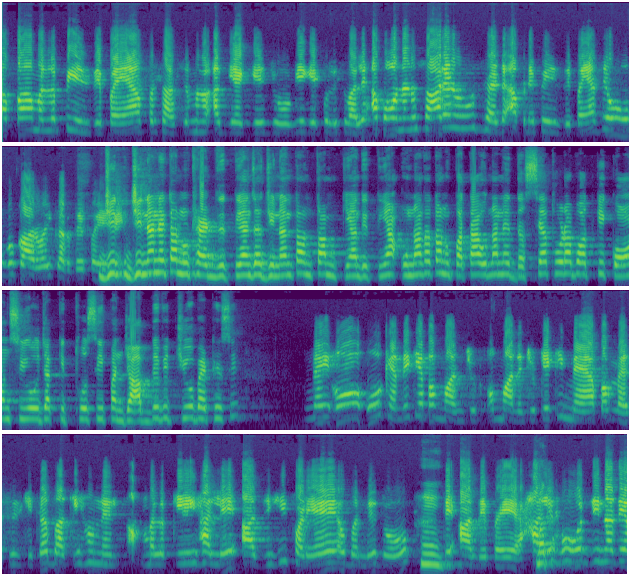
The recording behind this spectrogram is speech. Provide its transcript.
ਆਪਾਂ ਮਤਲਬ ਭੇਜਦੇ ਪਏ ਆ ਪ੍ਰਸ਼ਾਸਨ ਮਤਲਬ ਅੱਗੇ ਅੱਗੇ ਜੋ ਵੀ ਹੈਗੇ ਪੁਲਿਸ ਵਾਲੇ ਆਪਾਂ ਉਹਨਾਂ ਨੂੰ ਸਾਰਿਆਂ ਨੂੰ ਥ੍ਰੈਡ ਆਪਣੇ ਭੇਜਦੇ ਪਏ ਆ ਤੇ ਉਹ ਉਹ ਕਾਰਵਾਈ ਕਰਦੇ ਪਏ ਨੇ। ਜਿ- ਜਿਨ੍ਹਾਂ ਨੇ ਤੁਹਾਨੂੰ ਥ੍ਰੈਡ ਦਿੱਤੀਆਂ ਜਾਂ ਜਿਨ੍ਹਾਂ ਨੇ ਤੁਹਾਨੂੰ ਧਮਕੀਆਂ ਦਿੱਤੀਆਂ ਉਹਨਾਂ ਦਾ ਤੁਹਾਨੂੰ ਪਤਾ ਉਹਨਾਂ ਨੇ ਦੱਸਿਆ ਥੋੜਾ ਬਹੁਤ ਕਿ ਕੌਣ ਸੀ ਉਹ ਜਾਂ ਕਿੱਥੋਂ ਸੀ ਪੰਜਾਬ ਦੇ ਵਿੱਚ ਹੀ ਉਹ ਬੈਠੇ ਸੀ? ਨਹੀਂ ਉਹ ਉਹ ਕਹਿੰਦੇ ਕਿ ਆਪਾਂ ਮੰਨ ਚੁੱਕ ਉਹ ਮੰਨ ਚੁੱਕੇ ਕਿ ਮੈਂ ਆਪਾਂ ਮੈਸੇਜ ਕੀਤਾ ਬਾਕੀ ਹੁਣ ਮਤਲਬ ਕਿ ਹਾਲੇ ਅੱਜ ਹੀ ਫੜਿਆ ਉਹ ਬੰਦੇ ਦੋ ਹੂੰ। ਤੇ ਆਂਦੇ ਪਏ ਆ। ਹਾਲੇ ਹੋਰ ਜਿਨ੍ਹਾਂ ਦੇ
